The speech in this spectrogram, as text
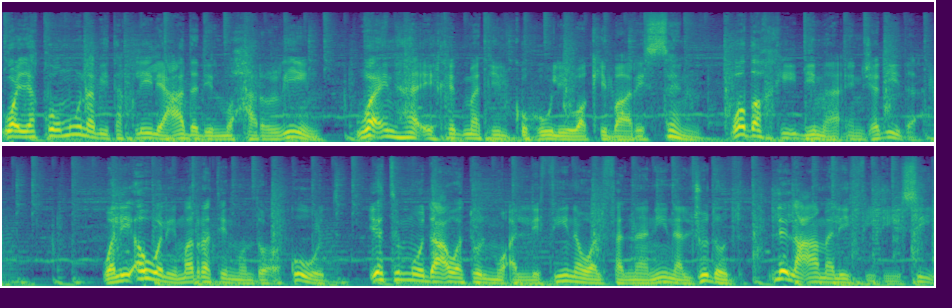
ويقومون بتقليل عدد المحررين وإنهاء خدمة الكهول وكبار السن وضخ دماء جديدة. ولأول مرة منذ عقود يتم دعوة المؤلفين والفنانين الجدد للعمل في دي سي.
